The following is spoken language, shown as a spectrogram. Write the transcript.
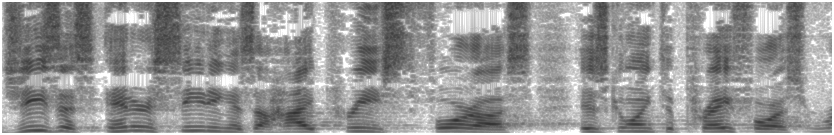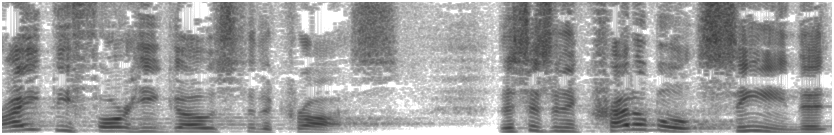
Jesus interceding as a high priest for us is going to pray for us right before he goes to the cross. This is an incredible scene that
